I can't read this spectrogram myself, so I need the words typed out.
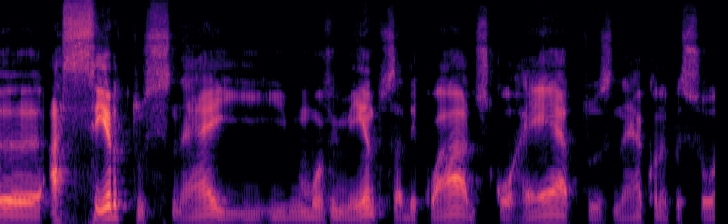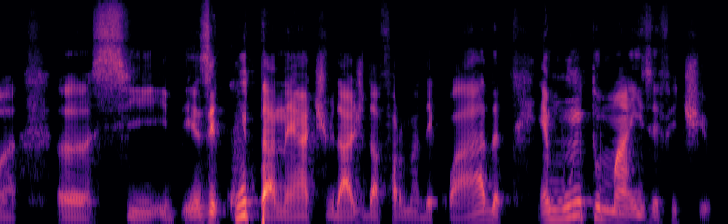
uh, acertos, né, e, e, movimentos adequados, corretos, né, quando a pessoa uh, se executa, né, a atividade da forma adequada, é muito mais efetivo.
